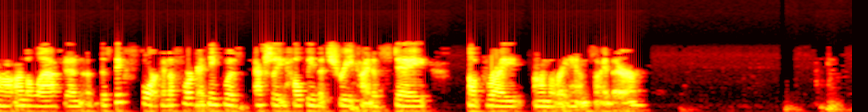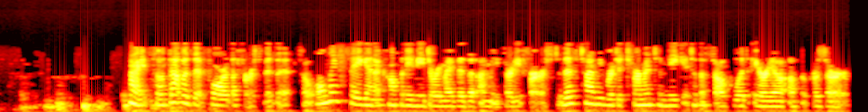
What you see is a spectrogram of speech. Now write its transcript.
uh, on the left and this big fork. And the fork, I think, was actually helping the tree kind of stay upright on the right-hand side there. All right, so that was it for the first visit. So only Sagan accompanied me during my visit on May 31st. This time we were determined to make it to the Southwoods area of the preserve.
